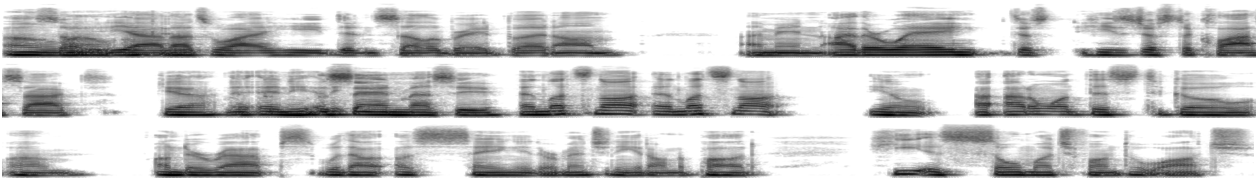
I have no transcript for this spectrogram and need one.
Oh so wow, yeah, okay. that's why he didn't celebrate. But um, I mean, either way, just he's just a class act. yeah, and and, he, the and, sand Messi. and let's not and let's not you know I, I don't want this to go um under wraps without us saying it or mentioning it on the pod. He is so much fun to watch.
